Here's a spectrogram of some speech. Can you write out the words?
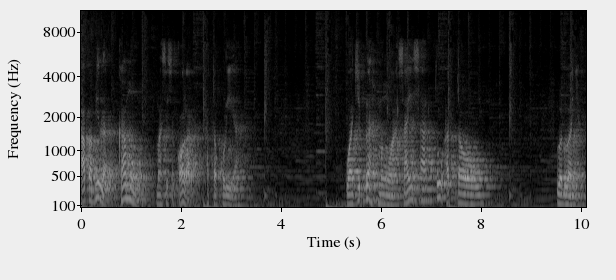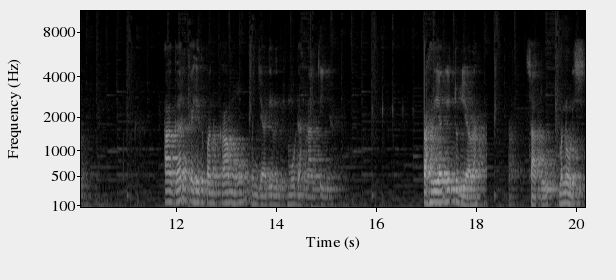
Apabila kamu masih sekolah atau kuliah, wajiblah menguasai satu atau dua-duanya agar kehidupan kamu menjadi lebih mudah nantinya. Keahlian itu ialah satu, menulis.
